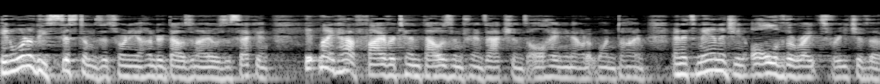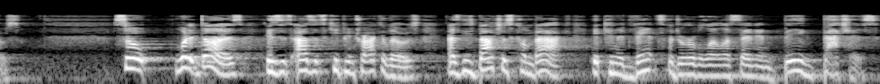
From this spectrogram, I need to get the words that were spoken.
in one of these systems that's running 100,000 IOs a second, it might have five or 10,000 transactions all hanging out at one time, and it's managing all of the writes for each of those. So what it does is it's, as it's keeping track of those, as these batches come back, it can advance the durable LSN in big batches,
